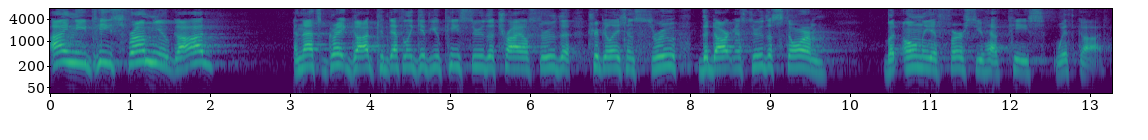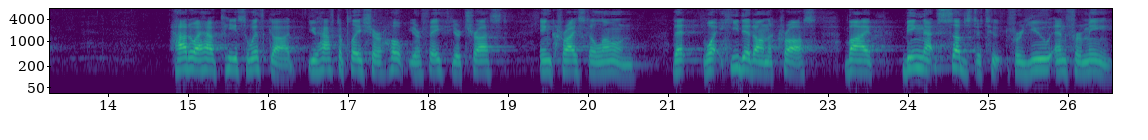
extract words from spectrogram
I need peace from you, God. And that's great. God can definitely give you peace through the trials, through the tribulations, through the darkness, through the storm but only if first you have peace with God. How do I have peace with God? You have to place your hope, your faith, your trust in Christ alone. That what He did on the cross by being that substitute for you and for me,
